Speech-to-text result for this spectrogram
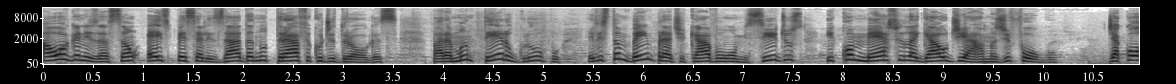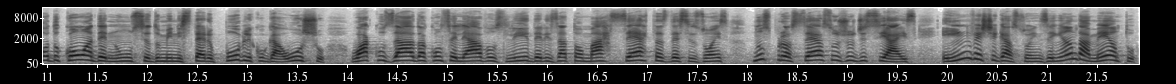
a organização é especializada no tráfico de drogas. Para manter o grupo, eles também praticavam homicídios e comércio ilegal de armas de fogo. De acordo com a denúncia do Ministério Público Gaúcho, o acusado aconselhava os líderes a tomar certas decisões nos processos judiciais e investigações em andamento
